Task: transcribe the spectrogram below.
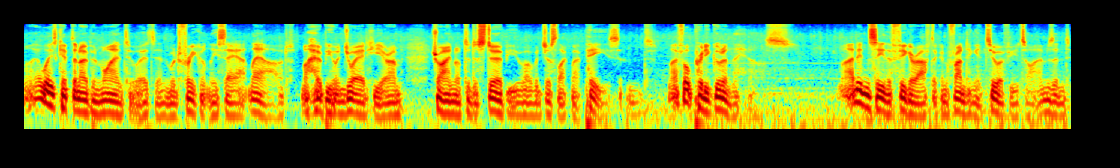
I always kept an open mind to it and would frequently say out loud, I hope you enjoy it here. I'm trying not to disturb you. I would just like my peace. And I felt pretty good in the house. I didn't see the figure after confronting it too a few times, and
